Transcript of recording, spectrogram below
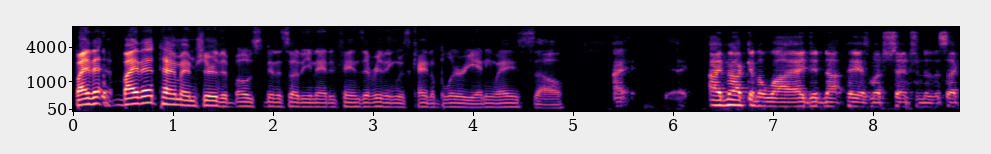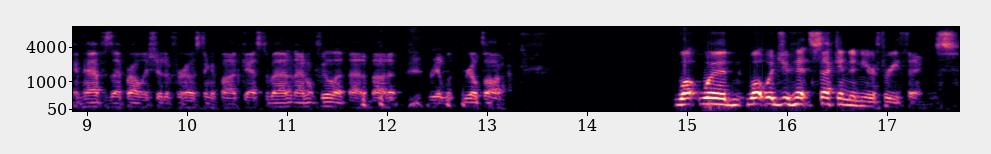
by that by that time I'm sure that most Minnesota United fans everything was kind of blurry anyway, so I I'm not gonna lie, I did not pay as much attention to the second half as I probably should have for hosting a podcast about it, and I don't feel that bad about it. real real talk. What would what would you hit second in your three things?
